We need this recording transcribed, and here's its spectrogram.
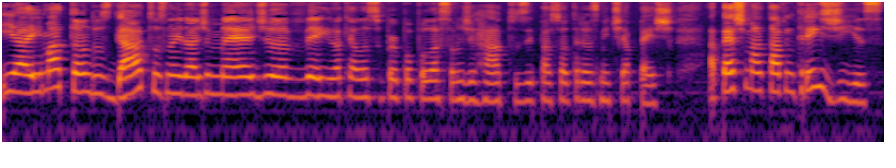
E aí, matando os gatos na Idade Média, veio aquela superpopulação de ratos e passou a transmitir a peste. A peste matava em três dias.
